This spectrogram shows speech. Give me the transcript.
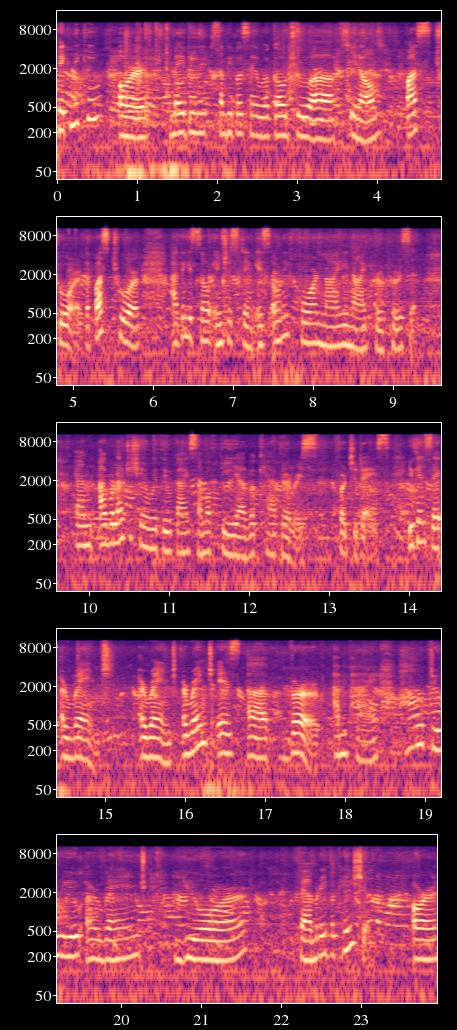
picnicking, or maybe some people say we'll go to a you know bus tour. The bus tour, I think it's so interesting. It's only $4.99 per person, and I would like to share with you guys some of the uh, vocabularies for today's. You can say arrange arrange. Arrange is a verb, 安排. How do you arrange your family vacation. Or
